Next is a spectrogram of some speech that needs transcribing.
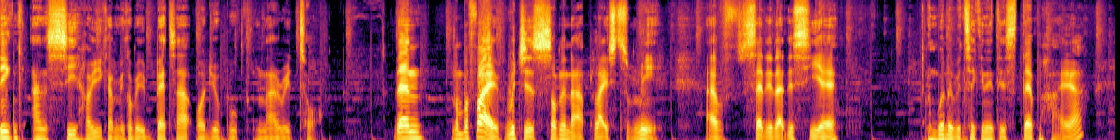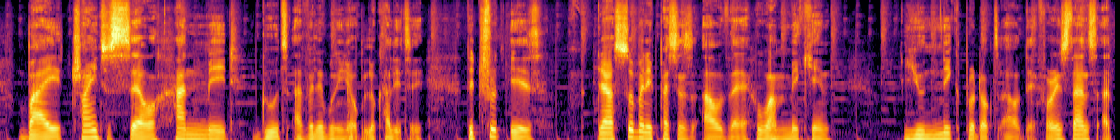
think and see how you can become a better audiobook narrator. Then, number five, which is something that applies to me, I've said it that this year I'm going to be taking it a step higher by trying to sell handmade goods available in your locality. The truth is, there are so many persons out there who are making unique products out there. For instance, at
